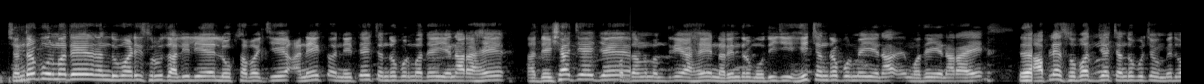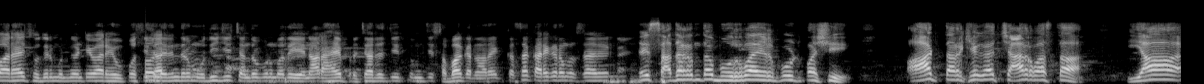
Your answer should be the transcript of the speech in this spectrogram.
चंद्रपूरमध्ये रणधुमाडी सुरू झालेली आहे. लोकसभेची अनेक नेते चंद्रपूरमध्ये येणार आहे. देशाचे जे प्रधानमंत्री आहे नरेंद्र मोदीजी ही चंद्रपूर येणार मध्ये येणार आहे. तर आपल्यासोबत जे चंद्रपूरचे उमेदवार आहेत सुधीर मुनगंटीवार हे उपस्थित नरेंद्र मोदीजी चंद्रपूरमध्ये येणार आहे. प्रचाराची तुमची सभा करणार आहे. कसा कार्यक्रम असणार आहे? हे साधारणतः मोरवा एअरपोर्ट पाशी आठ तारखेला चार वाजता या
